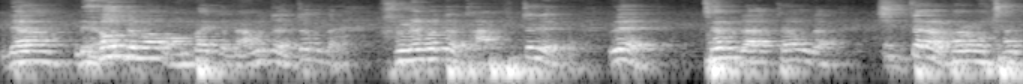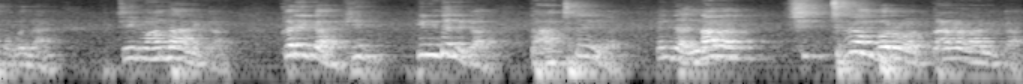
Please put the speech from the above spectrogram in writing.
내가 내 혼자만 완파했고 나머지는 전부 다 설레부터 다 붙여졌다. 왜? 전부 다 전부 다 바로 못 참고 그냥 지금 한다 하니까 그러니까 힘, 힘드니까 다 쳐진 거야. 근데 나는 십자가 보러 따라가니까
